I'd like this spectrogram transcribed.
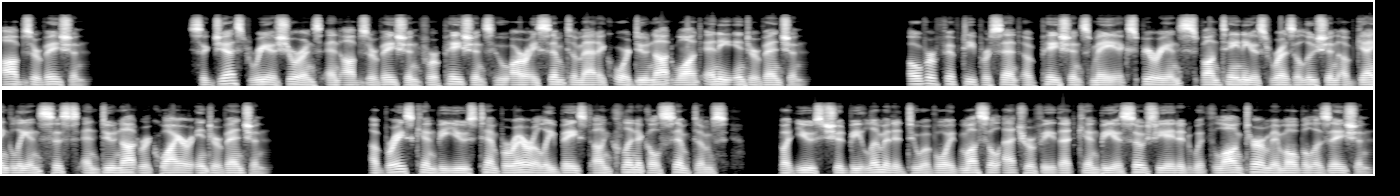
Observation Suggest reassurance and observation for patients who are asymptomatic or do not want any intervention. Over 50% of patients may experience spontaneous resolution of ganglion cysts and do not require intervention. A brace can be used temporarily based on clinical symptoms, but use should be limited to avoid muscle atrophy that can be associated with long-term immobilization.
